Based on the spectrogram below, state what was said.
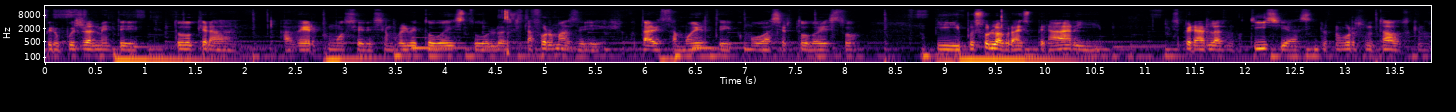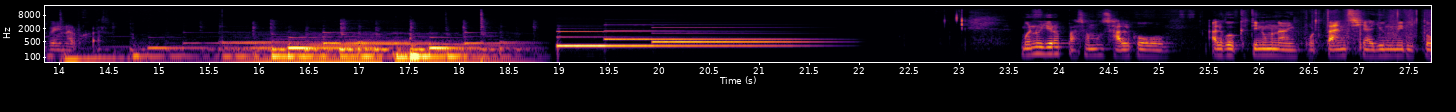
Pero pues realmente todo queda a ver cómo se desenvuelve todo esto, las, formas de ejecutar esta muerte, cómo va a ser todo esto. Y pues solo habrá esperar y esperar las noticias y los nuevos resultados que nos vayan a arrojar. Bueno, y ahora pasamos a algo, algo que tiene una importancia y un mérito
